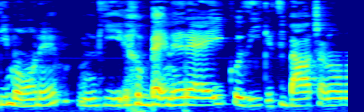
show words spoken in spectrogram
limone di bene Ray, così che si baciano.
